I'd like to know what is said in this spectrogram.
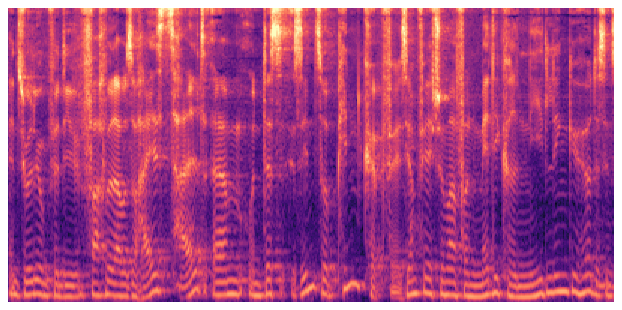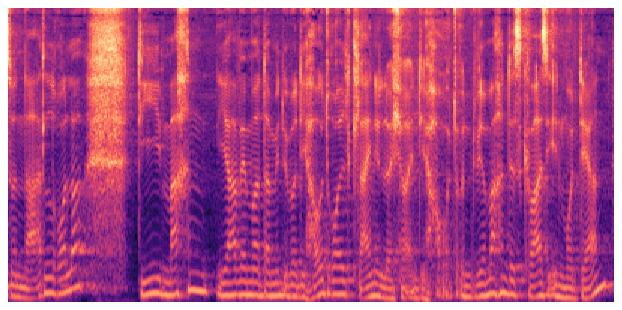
Entschuldigung für die Fachwörter, aber so heißt es halt. Ähm, und das sind so Pinköpfe. Sie haben vielleicht schon mal von Medical Needling gehört. Das sind so Nadelroller die machen ja, wenn man damit über die Haut rollt, kleine Löcher in die Haut. Und wir machen das quasi in modern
